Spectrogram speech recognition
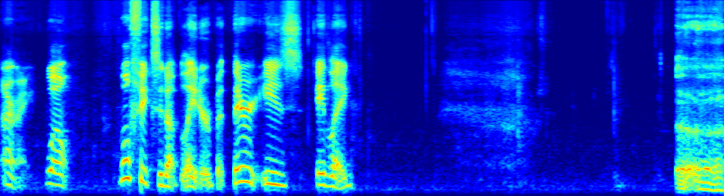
All right, well, We'll fix it up later, but there is a leg. Uh,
